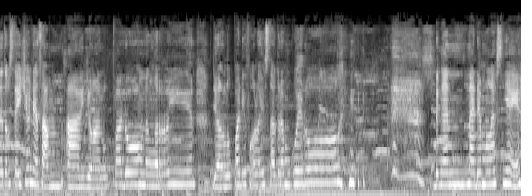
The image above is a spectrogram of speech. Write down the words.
tetap stay tune ya sam uh, jangan lupa dong dengerin. Jangan lupa di follow Instagram gue dong. Dengan nada melasnya ya.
